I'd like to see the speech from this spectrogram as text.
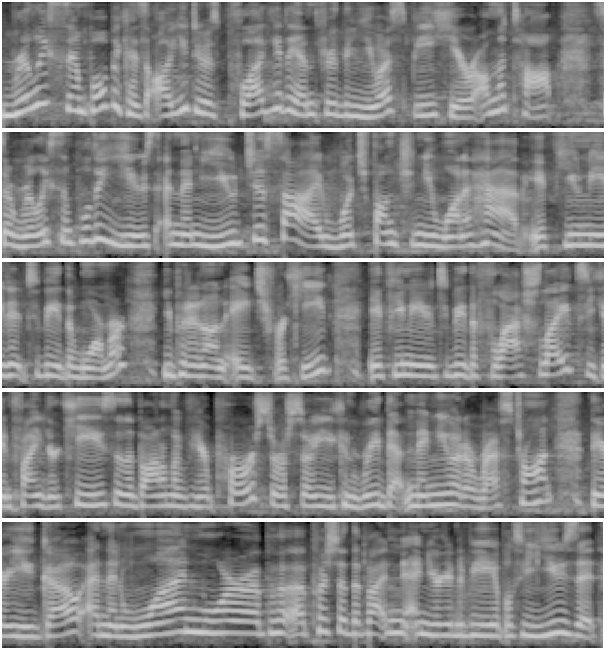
Really simple because all you do is plug it in through the USB here on the top. So really simple to use and then you decide which function you want to have. If you need it to be the warmer, you put it on H for heat. If you need it to be the flashlights, you can find your keys in the bottom of your purse or so you can read that menu at a restaurant. There you go. And then one more uh, uh, push of the button and you're going to be able to use it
